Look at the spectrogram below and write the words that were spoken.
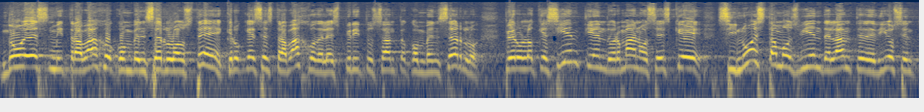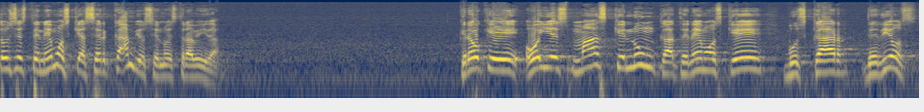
No es mi trabajo convencerlo a usted, creo que ese es trabajo del Espíritu Santo convencerlo. Pero lo que sí entiendo, hermanos, es que si no estamos bien delante de Dios, entonces tenemos que hacer cambios en nuestra vida. Creo que hoy es más que nunca tenemos que buscar de Dios.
